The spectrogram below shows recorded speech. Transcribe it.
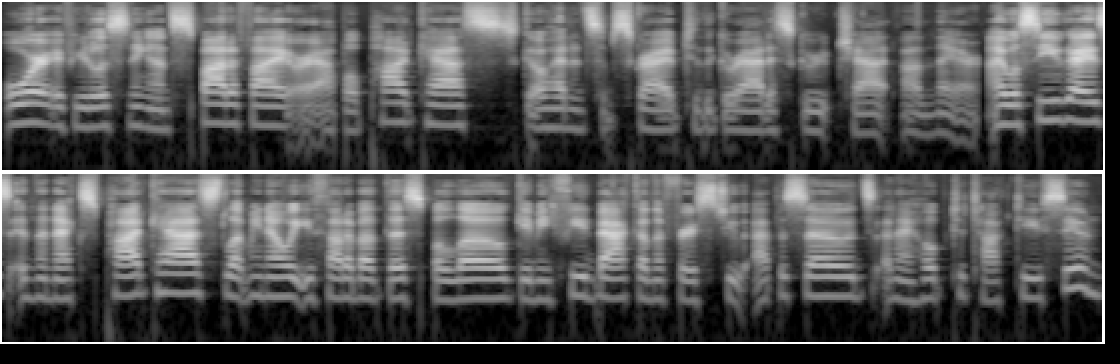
Or if you're listening on Spotify or Apple Podcasts, go ahead and subscribe to the Gratis group chat on there. I will see you guys in the next podcast. Let me know what you thought about this below. Give me feedback on the first two episodes, and I hope to talk to you soon.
